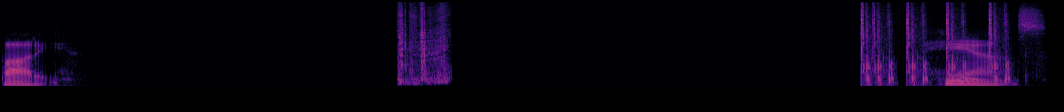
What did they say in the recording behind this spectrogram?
Body. Hands.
